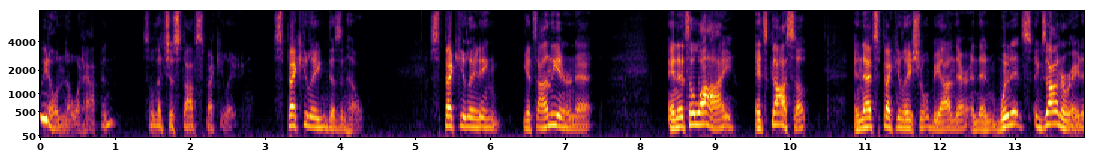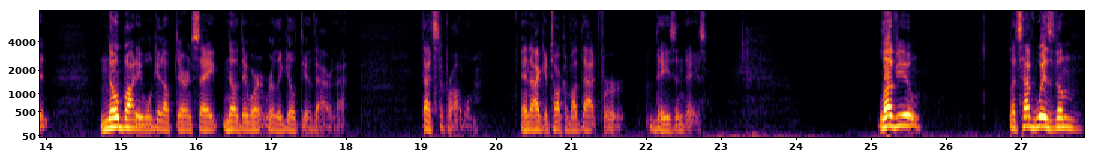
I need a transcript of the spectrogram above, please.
We don't know what happened. So let's just stop speculating. Speculating doesn't help. Speculating gets on the internet and it's a lie, it's gossip, and that speculation will be on there. And then when it's exonerated, nobody will get up there and say, no, they weren't really guilty of that or that. That's the problem. And I could talk about that for days and days. Love you. Let's have wisdom.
